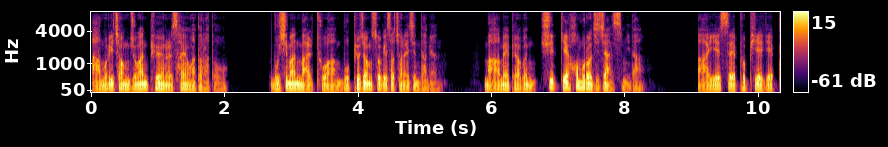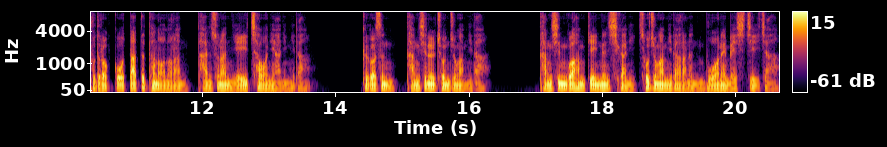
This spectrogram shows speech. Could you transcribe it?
아무리 정중한 표현을 사용하더라도 무심한 말투와 무표정 속에서 전해진다면 마음의 벽은 쉽게 허물어지지 않습니다. ISFP에게 부드럽고 따뜻한 언어란 단순한 예의 차원이 아닙니다. 그것은 당신을 존중합니다. 당신과 함께 있는 시간이 소중합니다라는 무언의 메시지이자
